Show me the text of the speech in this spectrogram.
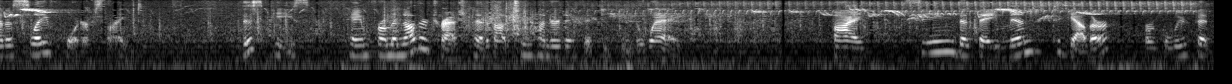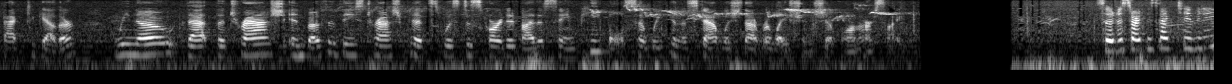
at a slave quarter site. This piece came from another trash pit about 250 feet away. By seeing that they mend together or glue fit back together, we know that the trash in both of these trash pits was discarded by the same people, so we can establish that relationship on our site. So to start this activity,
